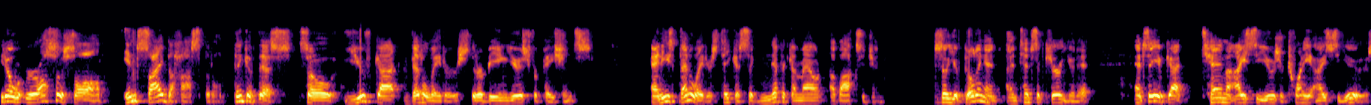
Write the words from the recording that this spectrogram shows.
You know, we also saw inside the hospital. Think of this. So you've got ventilators that are being used for patients, and these ventilators take a significant amount of oxygen. So you're building an intensive care unit, and say you've got 10 ICUs or 20 ICUs.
